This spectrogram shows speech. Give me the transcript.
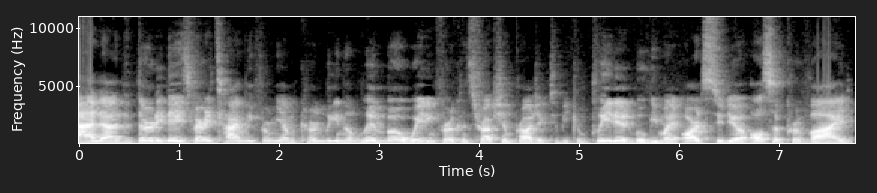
And uh, the 30 days very timely for me. I'm currently in a limbo, waiting for a construction project to be completed. Will be my art studio. Also provide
